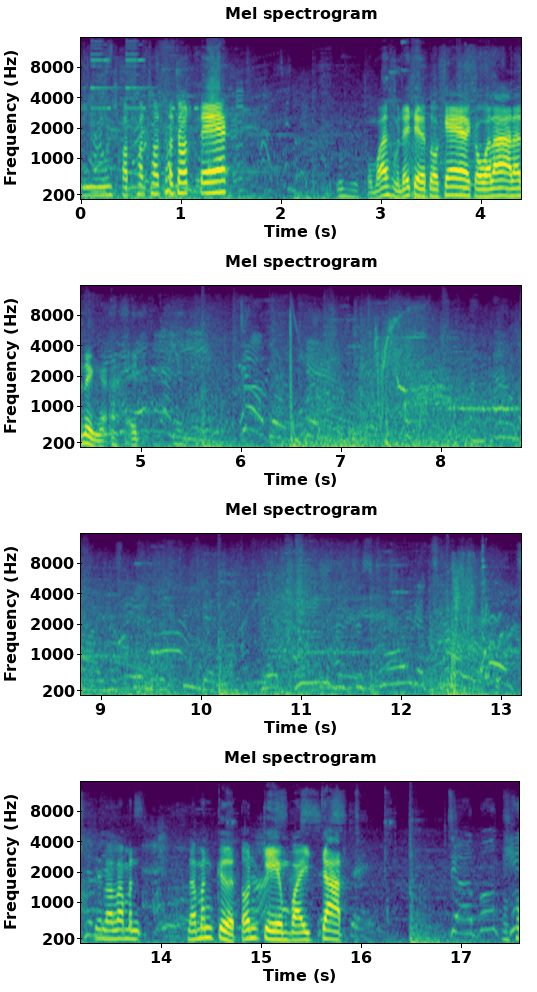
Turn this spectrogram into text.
อู้ช็อตช็อตช็อตช็อตช็อตแตกอื้อผมว่าผมได้เจอตัวแก้กาวาล่าแล้วหนึ่งอะไอ้ เดี๋ยวแล้วแล้วมันแล้วมันเกิดต้นเกมไวจัด โอ้โห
